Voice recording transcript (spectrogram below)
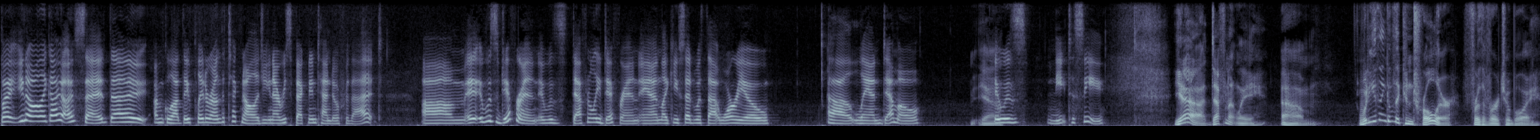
But you know, like I, I've said, that I'm glad they played around the technology, and I respect Nintendo for that. Um, it, it was different. It was definitely different, and like you said with that Wario uh, Land demo, Yeah, it was neat to see. Yeah, definitely. Um, what do you think of the controller for the Virtual Boy?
